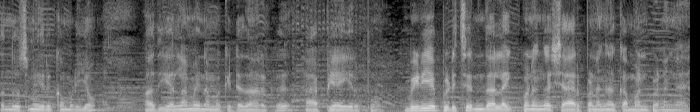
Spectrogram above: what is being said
சந்தோஷமாக இருக்க முடியும். அது எல்லாமே நம்மக்கிட்ட தான் இருக்குது ஹாப்பியாக இருப்போம். வீடியோ பிடிச்சிருந்தா லைக் பண்ணுங்கள் ஷேர் பண்ணுங்கள் கமெண்ட் பண்ணுங்கள்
